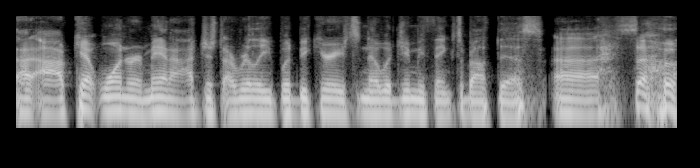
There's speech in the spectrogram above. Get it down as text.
I, I kept wondering, man, I just I really would be curious to know what Jimmy thinks about this. Uh, so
